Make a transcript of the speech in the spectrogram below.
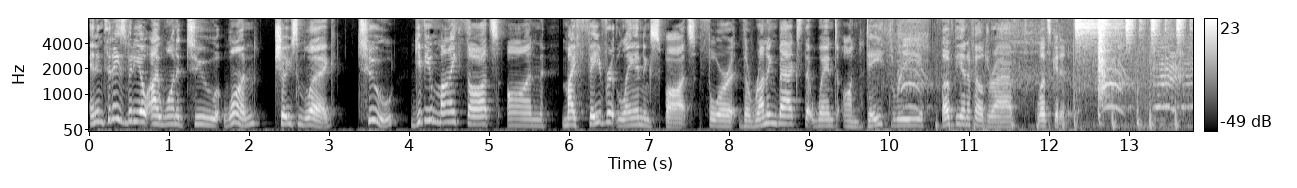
And in today's video, I wanted to one show you some leg, two give you my thoughts on my favorite landing spots for the running backs that went on day three of the NFL draft. Let's get into it.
